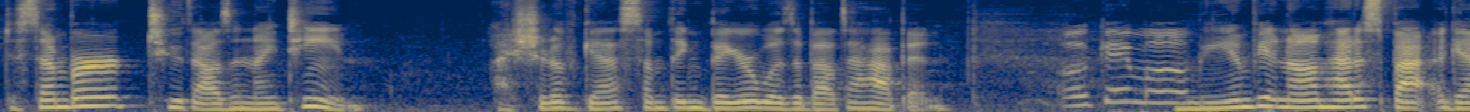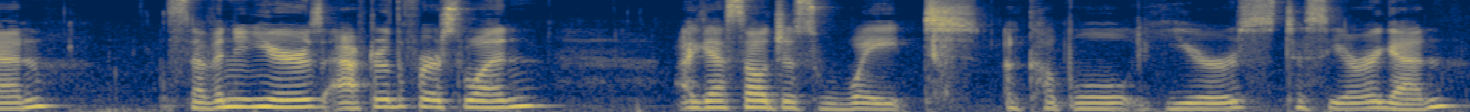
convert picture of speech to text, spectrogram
December 2019. I should have guessed something bigger was about to happen. Okay, mom. Me and Vietnam had a spat again. Seven years after the first one. I guess I'll just wait a couple years to see her again.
